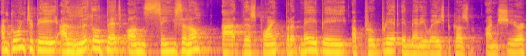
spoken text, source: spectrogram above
I'm going to be a little bit unseasonal at this point, but it may be appropriate in many ways because I'm sure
